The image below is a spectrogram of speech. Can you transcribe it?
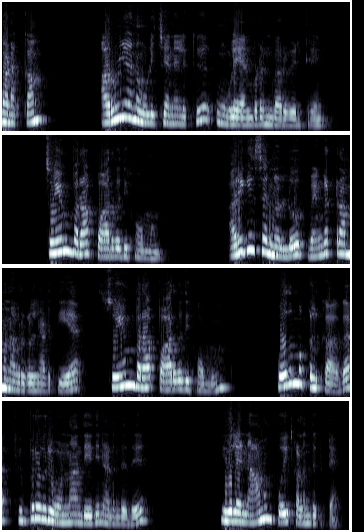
வணக்கம். அருள்ஞான ஒளி சேனலுக்கு உங்களை அன்புடன் வரவேற்கிறேன். சுயம்வரா பார்வதி ஹோமம். அரிகேசநல்லூர் வெங்கட்ராமன் அவர்கள் நடத்திய சுயம்வரா பார்வதி ஹோமம் பொதுமக்களுக்காக பிப்ரவரி ஒன்றாம் தேதி நடந்தது. இதில் நானும் போய் கலந்துக்கிட்டேன்.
